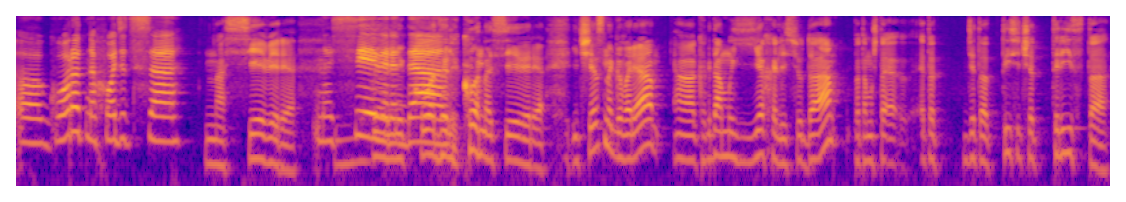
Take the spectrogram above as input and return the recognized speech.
Э, город находится... На севере. На севере, далеко, да. Далеко на севере. И, честно говоря, э, когда мы ехали сюда, потому что э, это где-то 1300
